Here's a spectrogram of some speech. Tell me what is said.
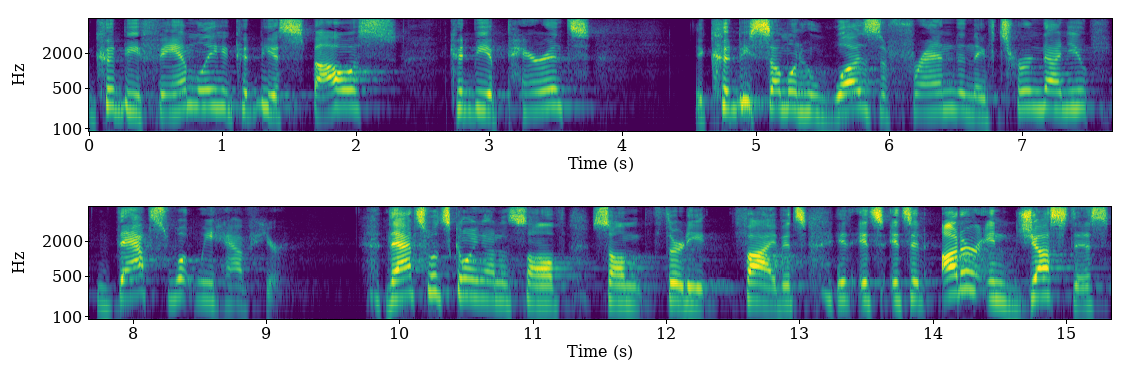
It could be family, it could be a spouse, it could be a parent, it could be someone who was a friend and they've turned on you. That's what we have here. That's what's going on in Psalm, Psalm 35. It's, it, it's, it's an utter injustice.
